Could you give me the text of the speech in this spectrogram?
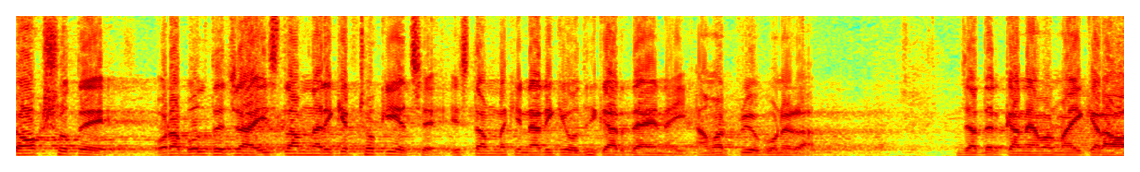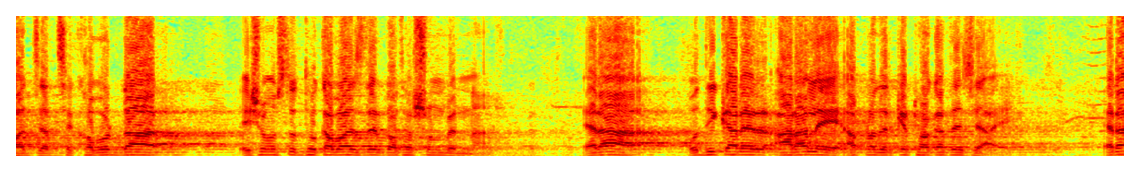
টক শোতে ওরা বলতে চায়, ইসলাম নারীকে ঠকিয়েছে, ইসলাম নাকি নারীকে অধিকার দেয় নাই? আমার প্রিয় বোনেরা, যাদের কানে আমার মাইকের আওয়াজ যাচ্ছে, খবরদার, এই সমস্ত ধোকাবাজদের কথা শুনবেন না। এরা অধিকারের আড়ালে আপনাদেরকে ঠকাতে চায়। এরা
